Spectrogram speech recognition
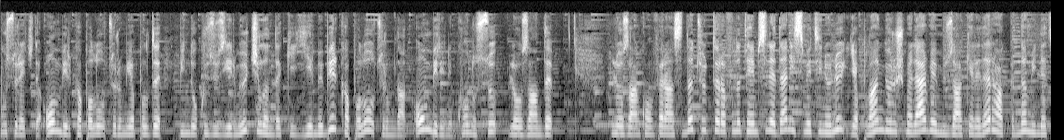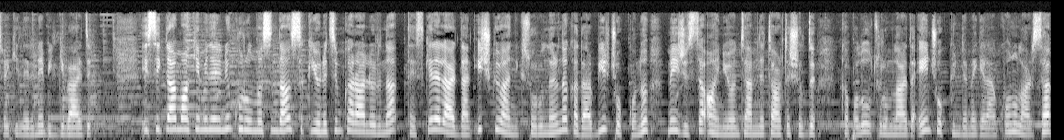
Bu süreçte 11 kapalı oturum yapıldı. 1923 yılındaki 21 kapalı oturumdan 11'inin konusu Lozan'dı. Lozan Konferansı'nda Türk tarafını temsil eden İsmet İnönü yapılan görüşmeler ve müzakereler hakkında milletvekillerine bilgi verdi. İstiklal mahkemelerinin kurulmasından sıkı yönetim kararlarına, tezkerelerden iç güvenlik sorunlarına kadar birçok konu mecliste aynı yöntemle tartışıldı. Kapalı oturumlarda en çok gündeme gelen konularsa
